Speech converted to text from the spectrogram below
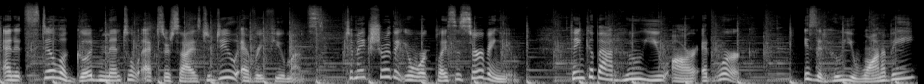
and it's still a good mental exercise to do every few months to make sure that your workplace is serving you. Think about who you are at work. Is it who you want to be?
